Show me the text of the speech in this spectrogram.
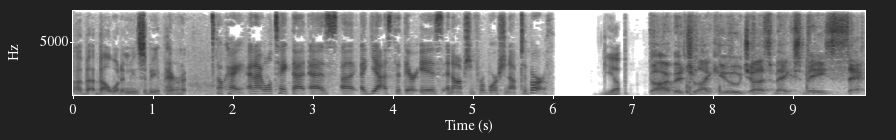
Uh, about what it means to be a parent. Okay, and I will take that as a, a yes that there is an option for abortion up to birth. Yep. Garbage like you just makes me sick.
